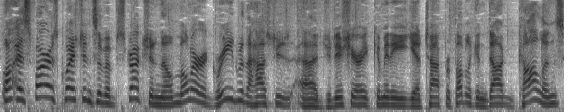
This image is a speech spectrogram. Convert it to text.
Well, as far as questions of obstruction, though, Mueller agreed with the House Ju- uh, Judiciary Committee uh, top Republican Doug Collins,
